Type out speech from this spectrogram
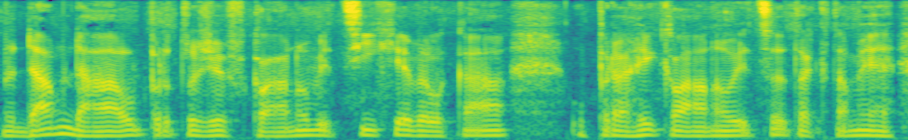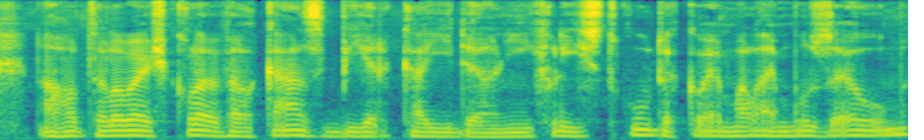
dám dál, protože v Klánovicích je velká, u Prahy Klánovice, tak tam je na hotelové škole velká sbírka jídelních lístků, takové malé muzeum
